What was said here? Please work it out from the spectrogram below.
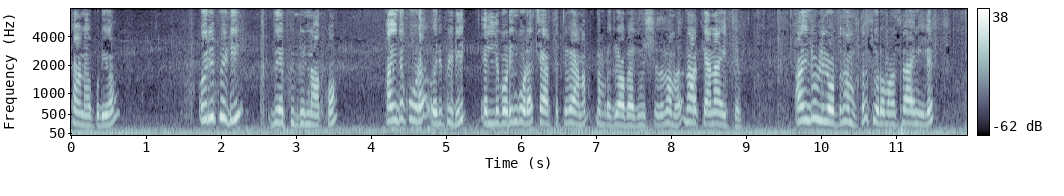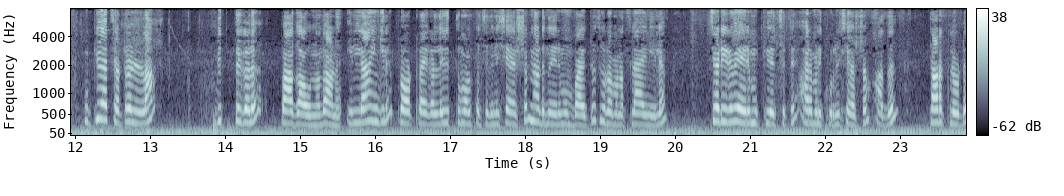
ചാണകപ്പൊടിയോ ഒരു പിടി വേപ്പിൻ പിണ്ണാക്കോ അതിന്റെ കൂടെ ഒരു പിടി എല്ലുപൊടിയും കൂടെ ചേർത്തിട്ട് വേണം നമ്മുടെ ഗ്രോ ബാഗ് മിശ്രിതം നമ്മൾ നിറയ്ക്കാനായിട്ട്. അതിന്റെ ഉള്ളിലോട്ട് നമുക്ക് സൂറമാസ് ലായനിയിൽ മുക്കി വെച്ചിട്ടുള്ള വിത്തുകൾ പാകാവുന്നതാണ്. ഇല്ല എങ്കിൽ പ്രോട്രൈകളിൽ വിത്ത് മുളപ്പിച്ചതിന് ശേഷം നടുന്നതിന് മുമ്പായിട്ട് സൂറമണസ് ലായനിയിൽ ചെടിയുടെ വേര് മുക്കി വെച്ചിട്ട് അരമണിക്കൂറിന് ശേഷം അത് തടത്തിലോട്ട്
